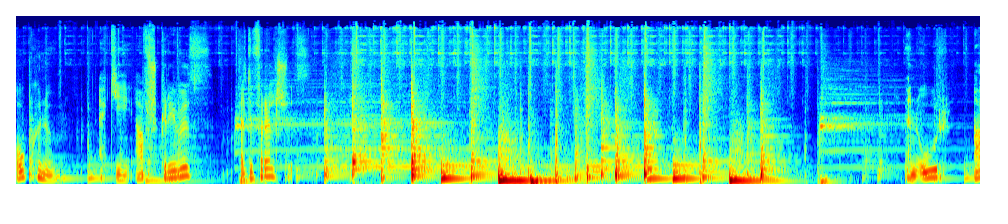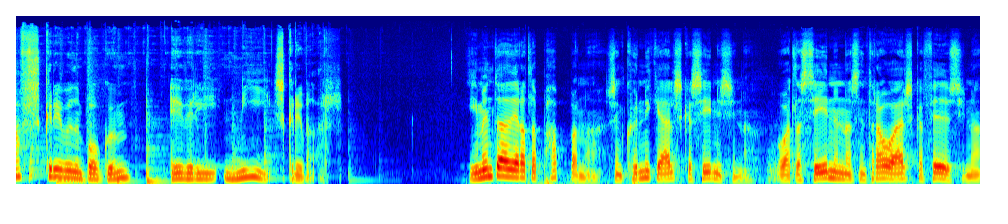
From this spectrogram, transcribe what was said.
ókunnum, ekki afskrifuð, heldur frelsuð. úr afskrifuðum bókum yfir í nýskrifaðar. Ímyndaði þér alla pappana sem kunni ekki að elska síni sína og alla sínina sem þrá að elska feðu sína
